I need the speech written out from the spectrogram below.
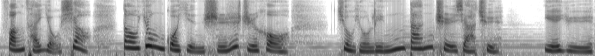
方才有效，到用过饮食之后，就有灵丹吃下去，也与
